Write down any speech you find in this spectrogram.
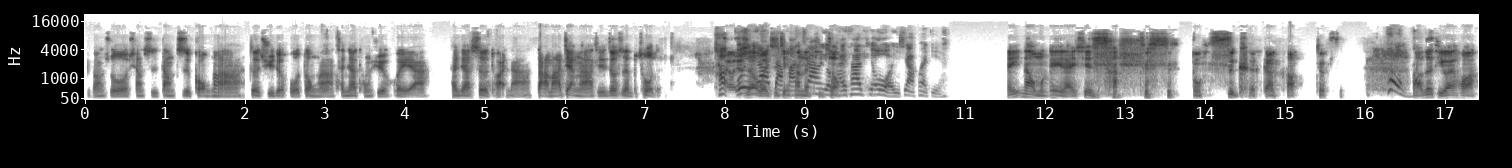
比方说像是当志工啊、社区的活动啊、参加同学会啊、参加社团啊、打麻将啊，其实都是很不错的。好，我也要打麻将，有牌他教我一下，快点。哎，那我们可以来线上，就是我们四个刚好就是。好这，题外话，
